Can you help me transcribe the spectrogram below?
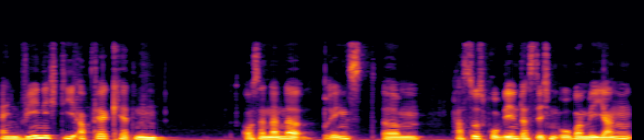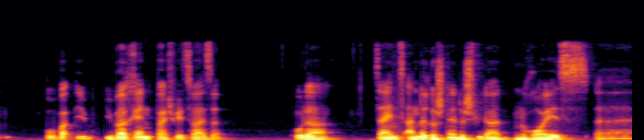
ein wenig die Abwehrketten auseinanderbringst, ähm, hast du das Problem, dass dich ein Aubameyang ober, ü- überrennt beispielsweise. Oder seien es andere schnelle Spieler, ein Reus. Äh,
